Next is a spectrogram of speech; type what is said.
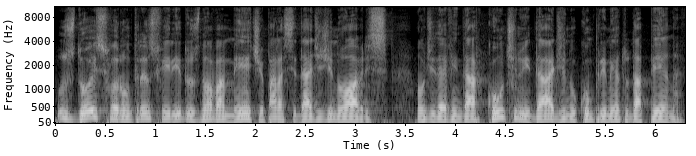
os dois foram transferidos novamente para a cidade de Nobres, onde devem dar continuidade no cumprimento da pena.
